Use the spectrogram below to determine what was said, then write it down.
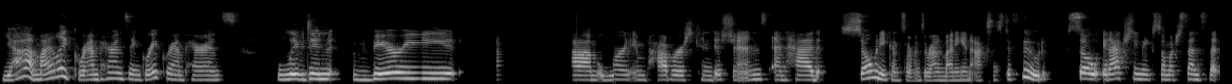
yeah, my like grandparents and great grandparents lived in very um, were in impoverished conditions and had so many concerns around money and access to food. So it actually makes so much sense that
